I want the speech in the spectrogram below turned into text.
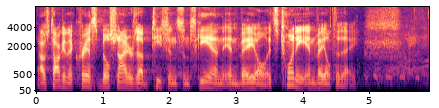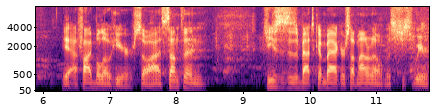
I was talking to Chris. Bill Schneider's up teaching some skiing in Vail. It's 20 in Vail today. Yeah, five below here. So I, something Jesus is about to come back or something. I don't know. It's just weird.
